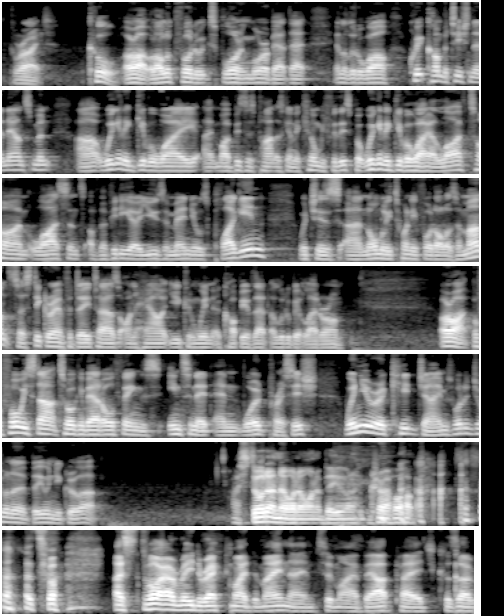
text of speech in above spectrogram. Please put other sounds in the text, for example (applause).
Great. Cool. All right. Well, I look forward to exploring more about that in a little while. Quick competition announcement. Uh, we're going to give away, uh, my business partner's going to kill me for this, but we're going to give away a lifetime license of the Video User Manuals plugin, which is uh, normally $24 a month. So stick around for details on how you can win a copy of that a little bit later on. All right. Before we start talking about all things internet and WordPress ish, when you were a kid, James, what did you want to be when you grew up? I still don't know what I want to be when I grow up. (laughs) that's why that's why I redirect my domain name to my about page because I,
